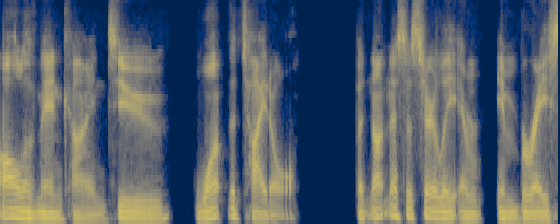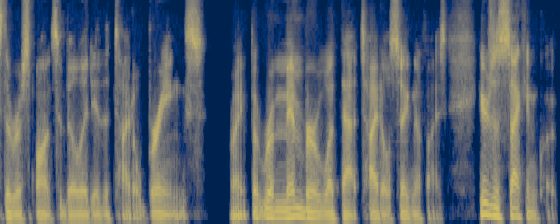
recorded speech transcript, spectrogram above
all of mankind to want the title, but not necessarily em- embrace the responsibility the title brings, right? But remember what that title signifies. Here's a second quote.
